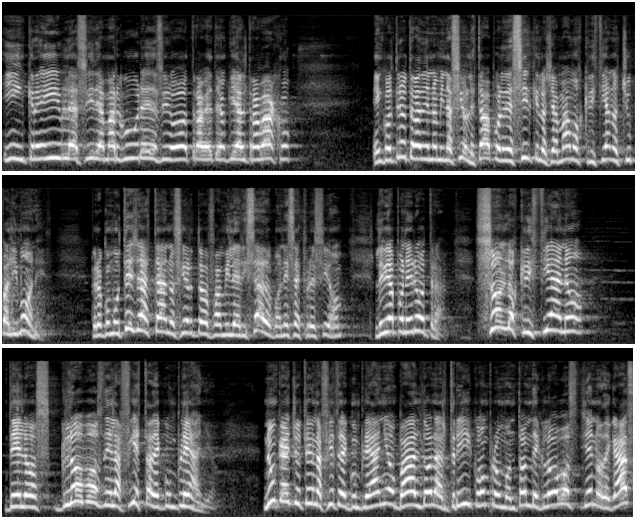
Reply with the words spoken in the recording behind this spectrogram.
increíble así de amargura y decir, otra vez tengo que ir al trabajo. Encontré otra denominación, le estaba por decir que los llamamos cristianos chupa limones. Pero como usted ya está, ¿no es cierto?, familiarizado con esa expresión, le voy a poner otra. Son los cristianos de los globos de la fiesta de cumpleaños. ¿Nunca ha hecho usted una fiesta de cumpleaños? Va al Dollar Tree, compra un montón de globos llenos de gas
